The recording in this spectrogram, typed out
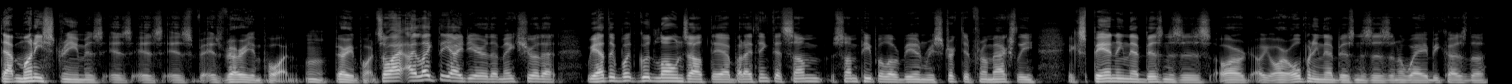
that money stream is is is is is very important, mm. very important. So I, I like the idea that make sure that we have to put good loans out there, but I think that some some people are being restricted from actually expanding their businesses or or opening their businesses in a way because the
